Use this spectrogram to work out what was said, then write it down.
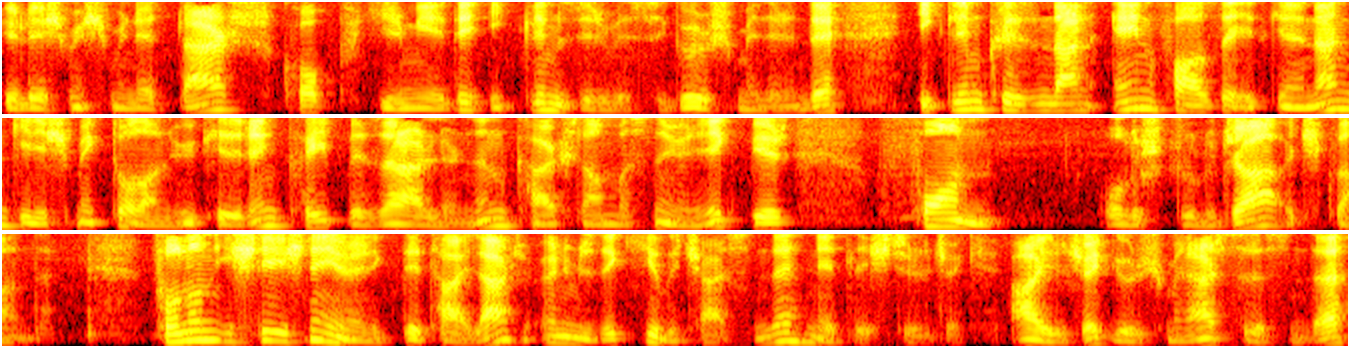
Birleşmiş Milletler COP27 iklim zirvesi görüşmelerinde iklim krizinden en fazla etkilenen gelişmekte olan ülkelerin kayıp ve zararlarının karşılanmasına yönelik bir fon oluşturulacağı açıklandı. Fonun işleyişine yönelik detaylar önümüzdeki yıl içerisinde netleştirilecek. Ayrıca görüşmeler sırasında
